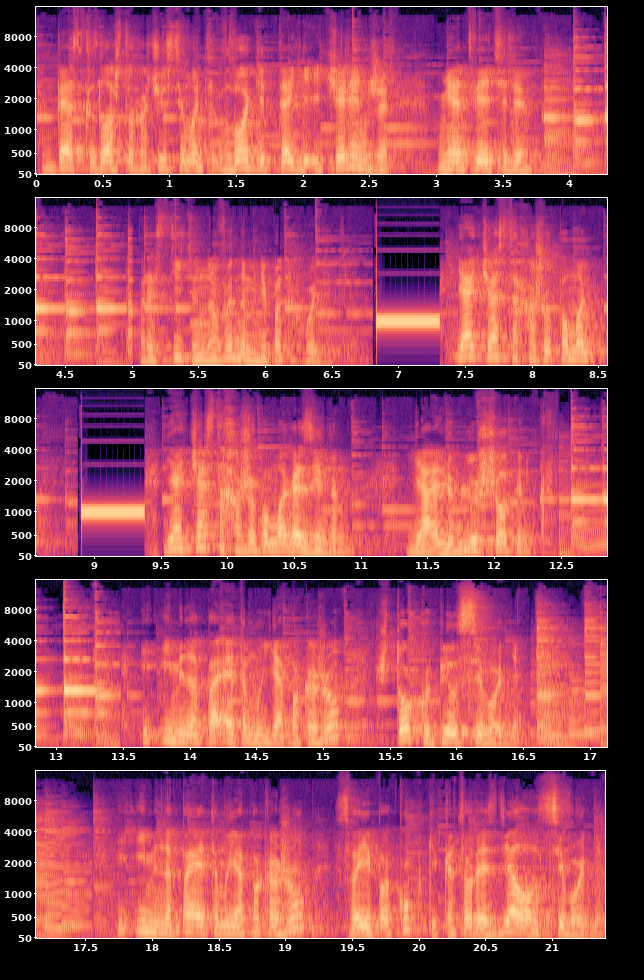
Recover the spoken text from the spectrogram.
Когда я сказал, что хочу снимать влоги, теги и челленджи, мне ответили... Простите, но вы нам не подходите. Я часто хожу по маг... Я часто хожу по магазинам. Я люблю шопинг. И именно поэтому я покажу, что купил сегодня. И именно поэтому я покажу свои покупки, которые сделал сегодня.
